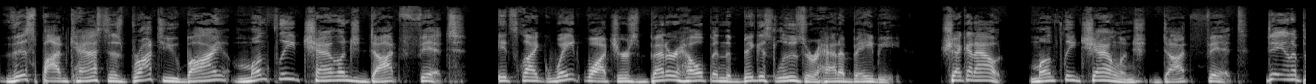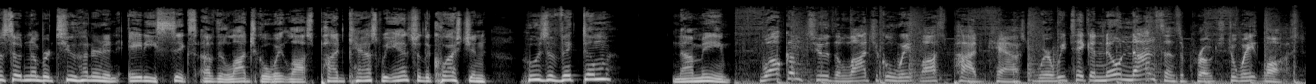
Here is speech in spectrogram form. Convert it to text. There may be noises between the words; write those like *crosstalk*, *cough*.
This podcast is brought to you by monthlychallenge.fit. It's like Weight Watchers, BetterHelp, and The Biggest Loser had a baby. Check it out, monthlychallenge.fit. Today on episode number 286 of the Logical Weight Loss Podcast, we answer the question, who's a victim? Not me. Welcome to the Logical Weight Loss Podcast, where we take a no nonsense approach to weight loss.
